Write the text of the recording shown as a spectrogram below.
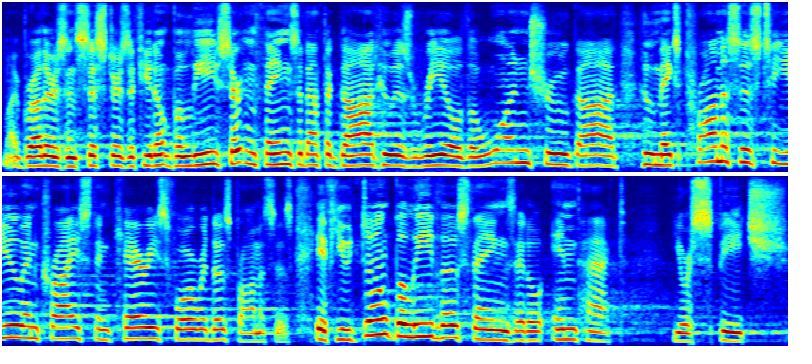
My brothers and sisters, if you don't believe certain things about the God who is real, the one true God who makes promises to you in Christ and carries forward those promises, if you don't believe those things, it'll impact your speech.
